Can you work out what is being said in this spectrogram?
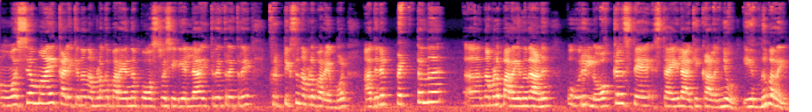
മോശമായി കളിക്കുന്ന നമ്മളൊക്കെ പറയുന്ന പോസ്റ്റർ ശരിയല്ല ഇത്ര ഇത്ര ഇത്ര ക്രിട്ടിക്സ് നമ്മൾ പറയുമ്പോൾ അതിനെ പെട്ടെന്ന് നമ്മൾ പറയുന്നതാണ് ഒരു ലോക്കൽ സ്റ്റേ സ്റ്റൈലാക്കി കളഞ്ഞു എന്ന് പറയും.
